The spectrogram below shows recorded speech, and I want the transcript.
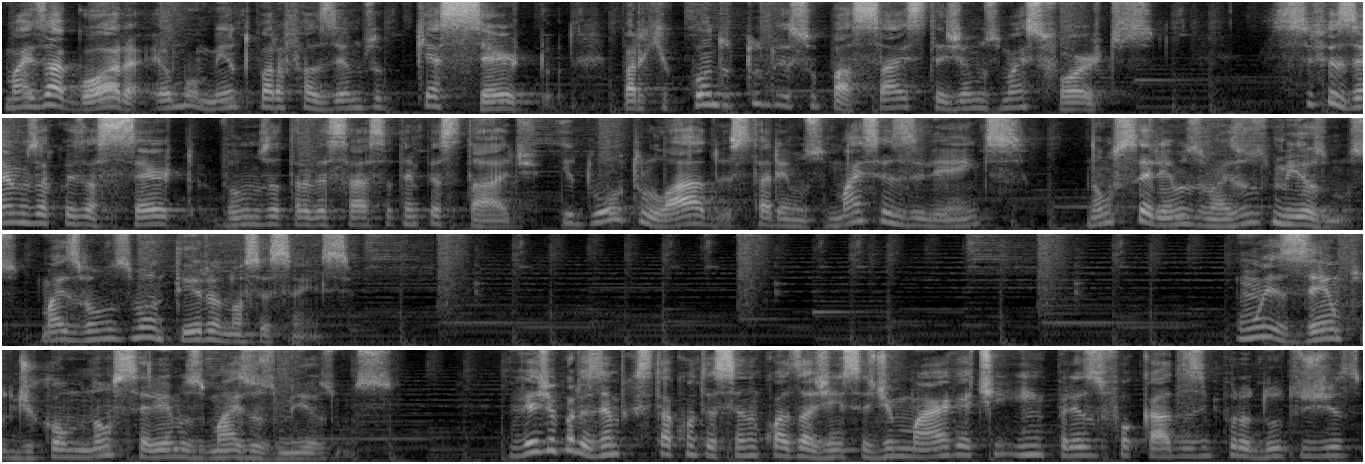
mas agora é o momento para fazermos o que é certo, para que quando tudo isso passar estejamos mais fortes. Se fizermos a coisa certa, vamos atravessar essa tempestade, e do outro lado estaremos mais resilientes, não seremos mais os mesmos, mas vamos manter a nossa essência. Um exemplo de como não seremos mais os mesmos. Veja, por exemplo, o que está acontecendo com as agências de marketing e empresas focadas em produtos,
